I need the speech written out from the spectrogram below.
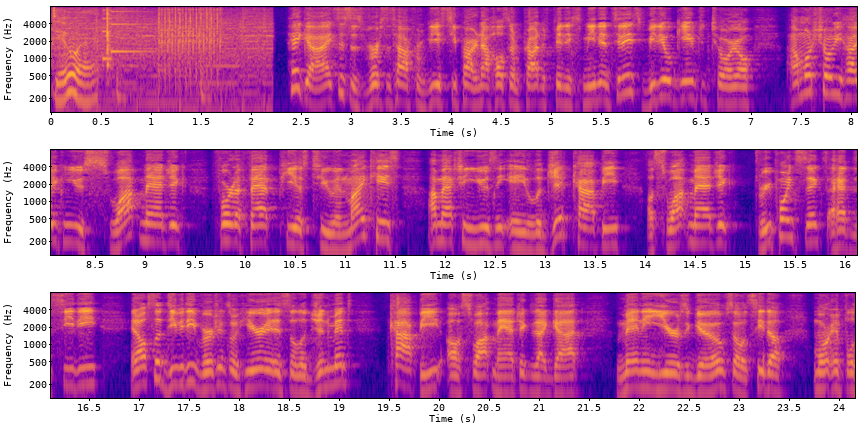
do it. Hey guys, this is Versatile from VST Power, now hosting Project Phoenix Media. In today's video game tutorial, I'm going to show you how you can use Swap Magic for the Fat PS2. In my case, I'm actually using a legit copy of Swap Magic 3.6. I have the CD and also DVD version, so here is the legitimate copy of Swap Magic that I got many years ago. So see the more info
